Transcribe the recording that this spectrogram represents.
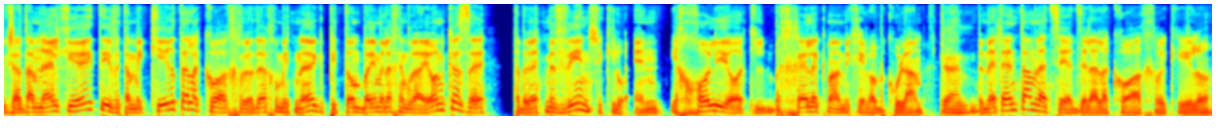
וכשאתה מנהל קריאייטיב ואתה מכיר את הלקוח ויודע איך הוא מתנהג, פתאום באים אליכם רעיון כזה, אתה באמת מבין שכאילו אין, יכול להיות בחלק מהמקרים, לא בכולם, כן. באמת אין טעם להציע את זה ללקוח, וכאילו,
